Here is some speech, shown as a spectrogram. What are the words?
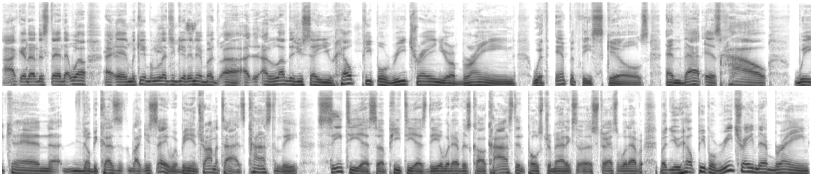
I can understand that. Well, and keep I'm gonna let you get in there, but uh, I, I love that you say you help people retrain your brain with empathy skills, and that is how we can, uh, you know, because like you say, we're being traumatized constantly, CTS or PTSD or whatever it's called, constant post traumatic uh, stress or whatever. But you help people retrain their brain,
